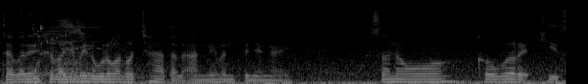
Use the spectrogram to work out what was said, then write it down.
แต่ประเด็นคือเรายังไม่รู้เลยว่ารสชาติแต่ละอันนี้มันเป็นยังไง Snow Covered Kiss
